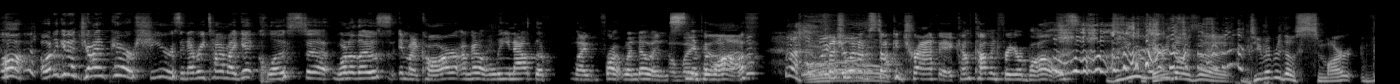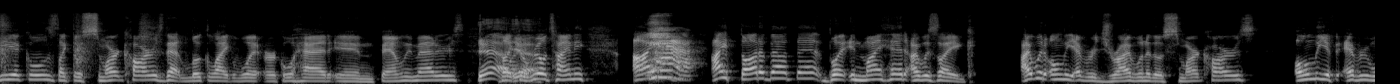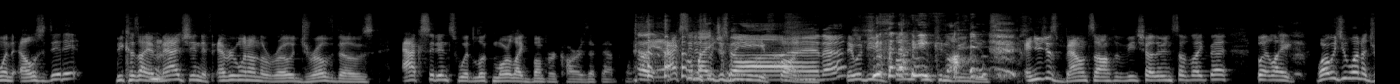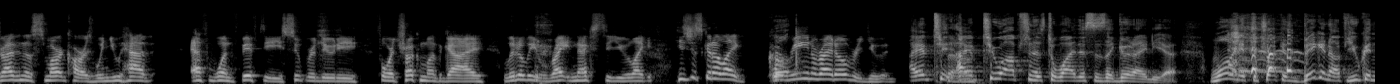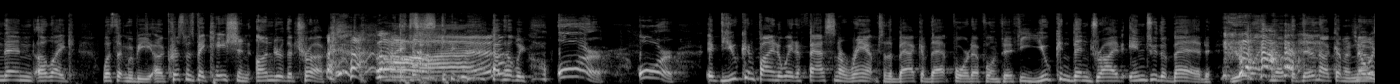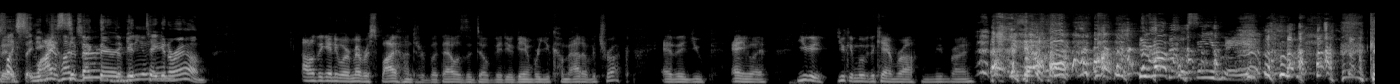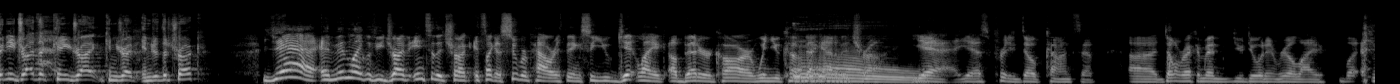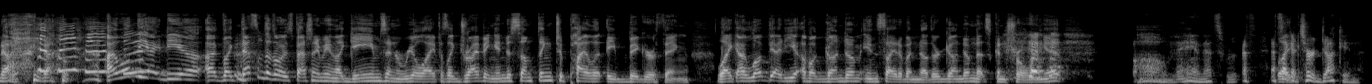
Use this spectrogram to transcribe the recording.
Oh, I want to get a giant pair of shears, and every time I get close to one of those in my car, I'm gonna lean out the my front window and Oh snip him God. off. Especially when I'm Oh. stuck in traffic. I'm coming for your balls. Do you remember those? Uh, do you remember those smart vehicles, like those smart cars that look like what Urkel had in Family Matters, Yeah, like yeah. the real tiny? I yeah. I thought about that, but in my head, I was like, I would only ever drive one of those smart cars only if everyone else did it, because I Hmm. imagine if everyone on the road drove those, accidents would look more like bumper cars at that point. Oh yeah. Accidents my would just be fun. They would be a fun be fun. inconvenience. and you just bounce off of each other and stuff like that. But like, why would you want to drive in those smart cars when you have F one fifty Super Duty for a truck month guy literally right next to you? Like, he's just gonna like Well- careen right over you. I have two. So- I have two options as to why this is a good idea. One, if the truck is big enough, you can then uh, like what's that movie? A Christmas Vacation under the truck. Have help. Or or if you can find a way to fasten a ramp to the back of that Ford F-150, you can then drive into the bed. You're light enough that they're not going to You know, it's notice, like and you can sit back there the and get taken around. I don't think anyone remembers Spy Hunter, but that was a dope video game where you come out of a truck and then you. Anyway, you can you can move the camera off of me, Brian. Do not perceive me. Can you drive the? Can you drive? Can you drive into the truck? Yeah, and then like if you drive into the truck, it's like a superpower thing. So you get like a better car when you come back out of the truck. Yeah, yeah, it's a pretty dope concept. Uh, don't recommend you do it in real life, but No, no. I love the idea. Of, like that's something that's always fascinating me in like games and real life is like driving into something to pilot a bigger thing. Like I love the idea of a Gundam inside of another Gundam that's controlling it. oh man, that's re- that's, that's like, Like- a turducken.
